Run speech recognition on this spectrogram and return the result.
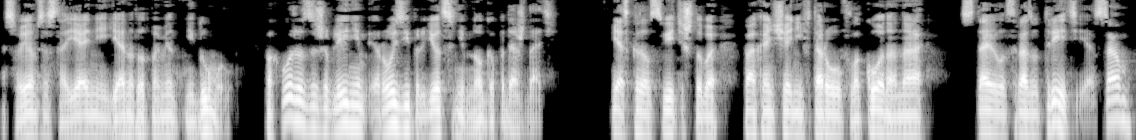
О своем состоянии я на тот момент не думал. Похоже, с заживлением эрозии придется немного подождать. Я сказал Свете, чтобы по окончании второго флакона она ставила сразу третий, а сам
